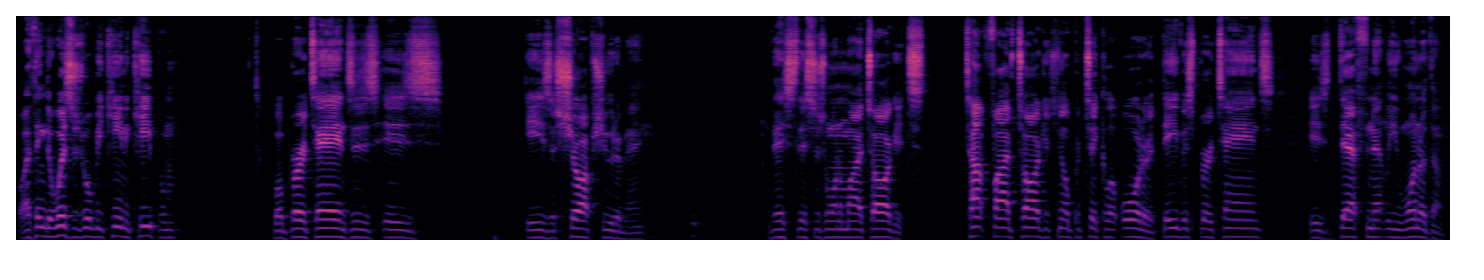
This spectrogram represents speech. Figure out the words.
Well, I think the Wizards will be keen to keep him, but Bertans is is is a sharpshooter, man. This this is one of my targets. Top five targets, no particular order. Davis Bertans is definitely one of them.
